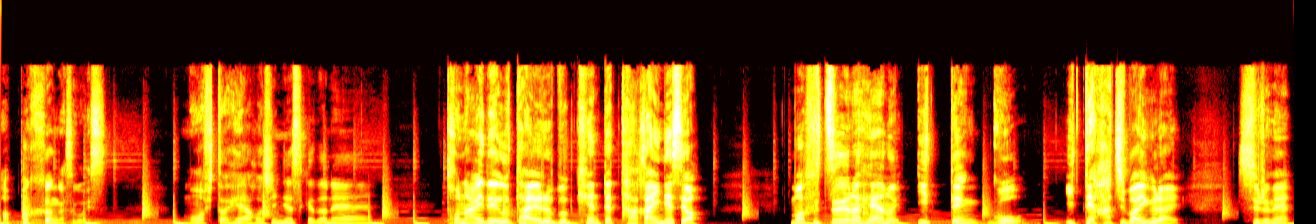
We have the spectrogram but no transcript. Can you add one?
圧迫感がすごいです。もう一部屋欲しいんですけどね。都内で歌える物件って高いんですよ。まあ普通の部屋の1.5、1.8倍ぐらいするね。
